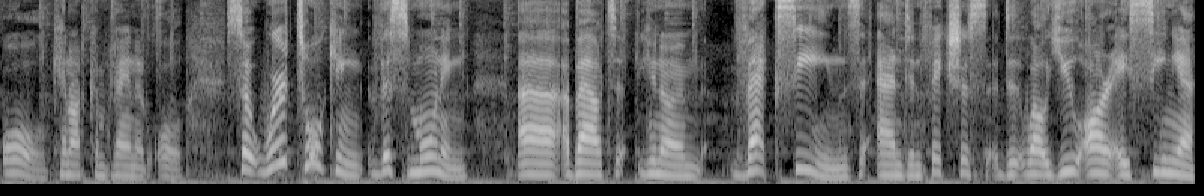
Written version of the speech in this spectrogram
all. Cannot complain at all. So we're talking this morning uh, about you know vaccines and infectious. Well, you are a senior.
